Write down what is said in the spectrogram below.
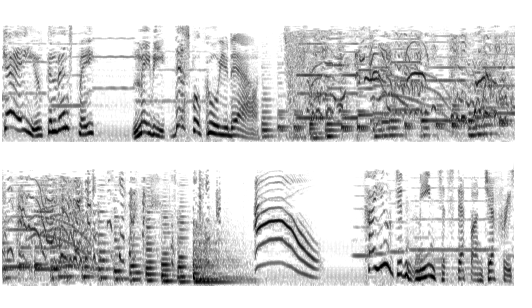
Okay, you've convinced me. Maybe this will cool you down. Ow! Caillou didn't mean to step on Jeffrey's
